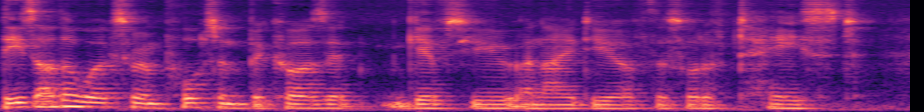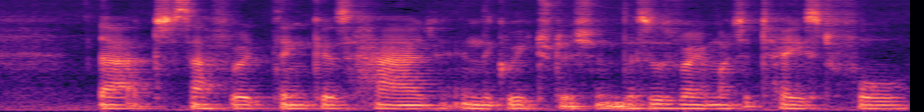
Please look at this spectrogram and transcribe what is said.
These other works are important because it gives you an idea of the sort of taste that Safavid thinkers had in the Greek tradition. This was very much a taste for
